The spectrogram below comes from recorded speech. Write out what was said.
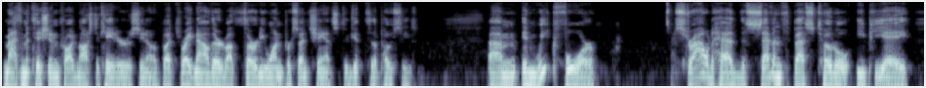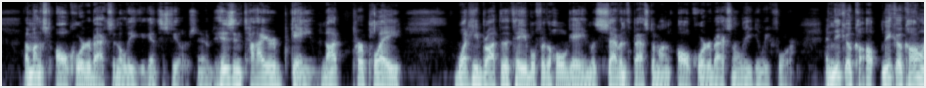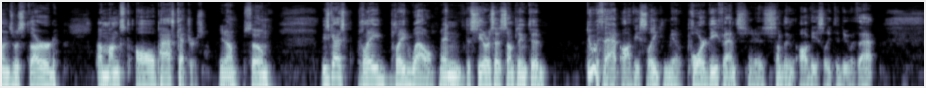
mathematician prognosticators, you know, but right now they're at about 31% chance to get to the postseason. Um, in week four, Stroud had the seventh best total EPA amongst all quarterbacks in the league against the Steelers. You know, his entire game, not per play, what he brought to the table for the whole game was seventh best among all quarterbacks in the league in week four. And Nico, Col- Nico Collins was third amongst all pass catchers, you know? So these guys played, played well and the Steelers has something to do with that, obviously. You know, poor defense is something obviously to do with that.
